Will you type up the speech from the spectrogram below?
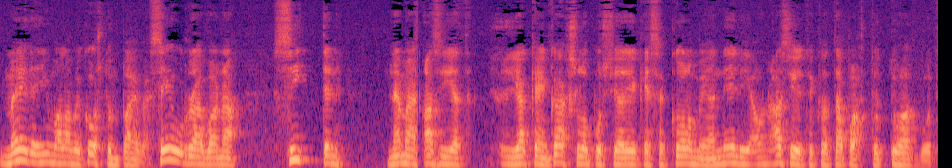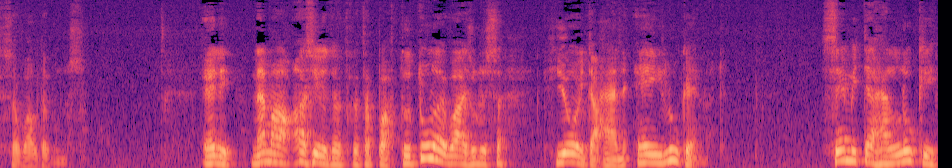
Meidän Jumalamme koston päivä seuraavana. Sitten nämä asiat jakeen kaksi lopussa ja jakeessa kolme ja neljä on asioita, jotka tapahtuu tuhatvuotisessa valtakunnassa. Eli nämä on asioita, jotka tapahtuu tulevaisuudessa, joita hän ei lukenut. Se, mitä hän luki,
